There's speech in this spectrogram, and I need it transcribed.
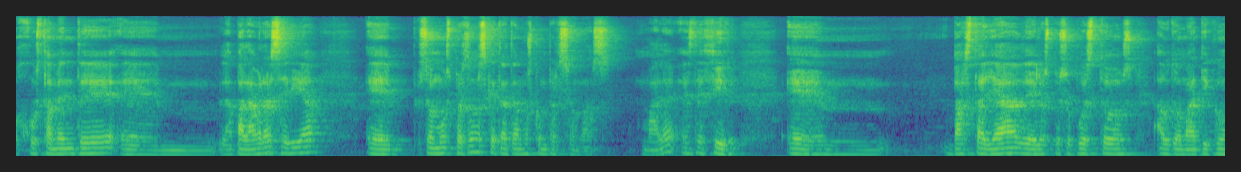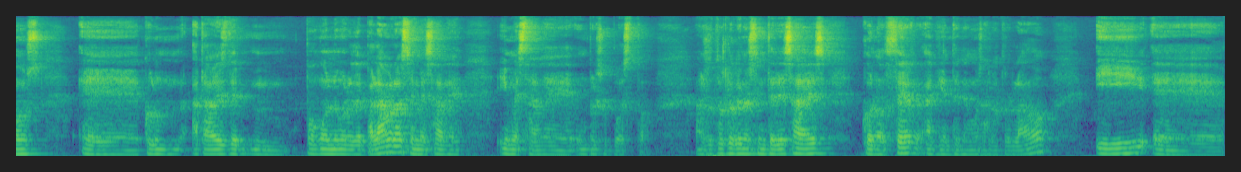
justamente eh, la palabra sería eh, somos personas que tratamos con personas, ¿vale? Es decir, basta ya de los presupuestos automáticos a través de mm, pongo el número de palabras y me sale y me sale un presupuesto. A nosotros lo que nos interesa es conocer a quién tenemos al otro lado y eh,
